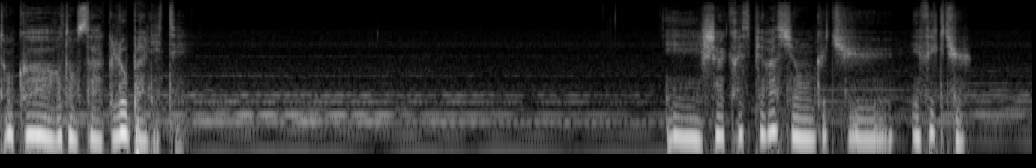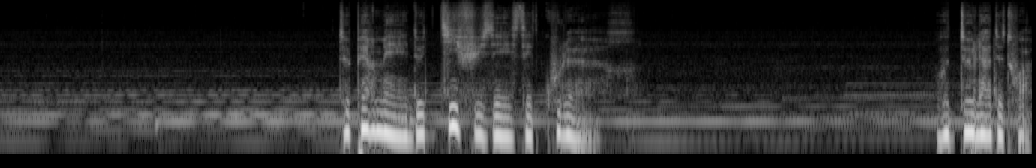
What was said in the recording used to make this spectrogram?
Ton corps dans sa globalité. Chaque respiration que tu effectues te permet de diffuser cette couleur au-delà de toi.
